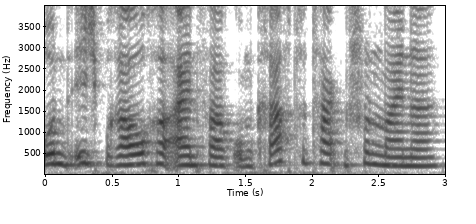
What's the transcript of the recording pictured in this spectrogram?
Und ich brauche einfach, um Kraft zu tanken, schon meine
